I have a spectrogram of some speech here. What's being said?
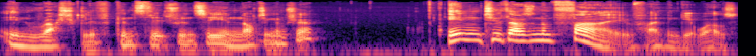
in Rushcliffe constituency in Nottinghamshire in 2005, I think it was.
